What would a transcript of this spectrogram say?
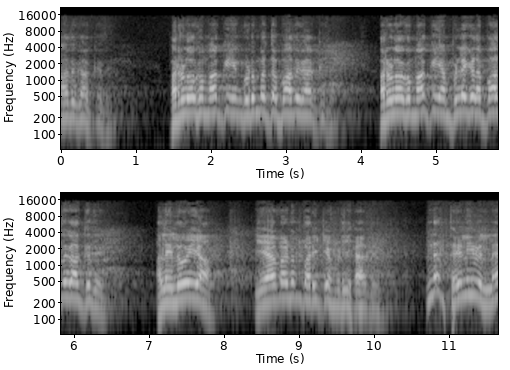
பாதுகாக்குது. பரலோகமாக்கு என் குடும்பத்தை பாதுகாக்குது. பரலோகமாக்கு என் பிள்ளைகளை பாதுகாக்குது. அல்லேலூயா எவனும் பறிக்க முடியாது. இன்னும் தெளிவில்லை.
